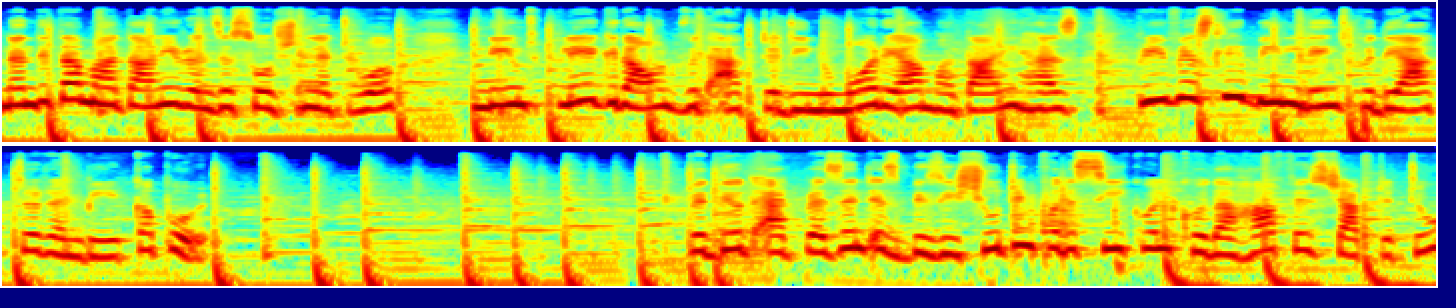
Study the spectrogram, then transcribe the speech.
Nandita Mahtani runs a social network named Playground with actor Dino Morea. Mahtani has previously been linked with the actor Ranbir Kapoor. Vidyut at present is busy shooting for the sequel Khuda Hafiz Chapter 2.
